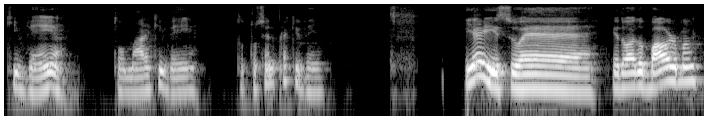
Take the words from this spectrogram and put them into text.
que venha. Tomara que venha. Tô torcendo para que venha. E é isso. É Eduardo Bauerman.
